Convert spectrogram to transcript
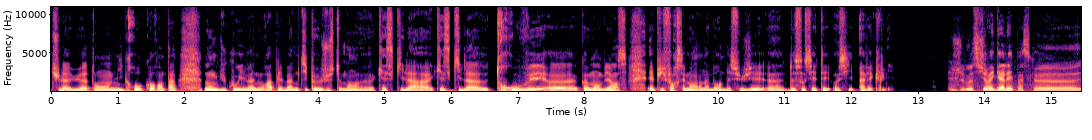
tu l'as eu à ton micro, Corentin. Donc du coup, il va nous rappeler ben, un petit justement euh, qu'est-ce qu'il a, a euh, trouvé euh, comme ambiance. Et puis forcément, on aborde des sujets de société aussi avec lui. Je me suis régalé parce que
